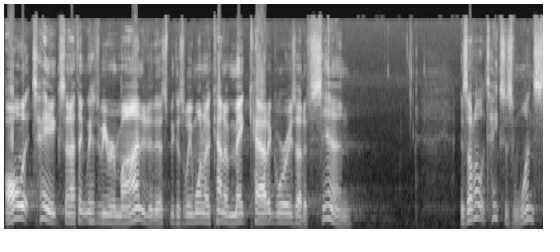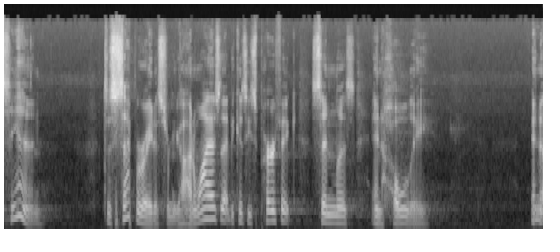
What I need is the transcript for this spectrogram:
all it takes, and I think we have to be reminded of this because we want to kind of make categories out of sin, is that all it takes is one sin to separate us from God. And why is that? Because He's perfect, sinless, and holy. And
